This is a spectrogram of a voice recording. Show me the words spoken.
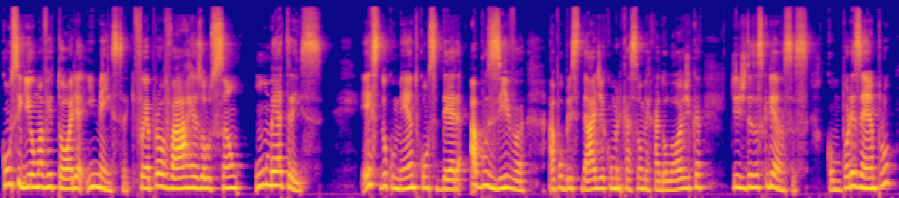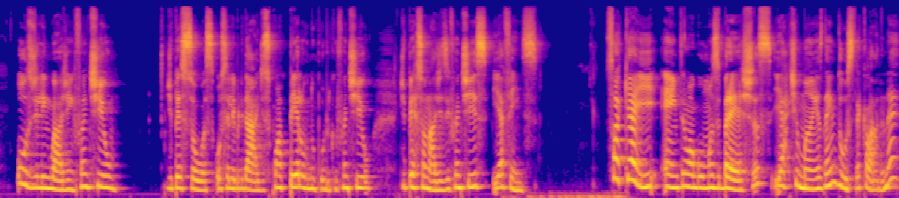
conseguiu uma vitória imensa, que foi aprovar a Resolução 163. Esse documento considera abusiva a publicidade e a comunicação mercadológica dirigidas às crianças, como, por exemplo, o uso de linguagem infantil, de pessoas ou celebridades com apelo no público infantil, de personagens infantis e afins. Só que aí entram algumas brechas e artimanhas da indústria, claro, né?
